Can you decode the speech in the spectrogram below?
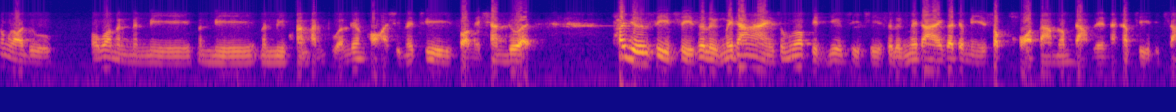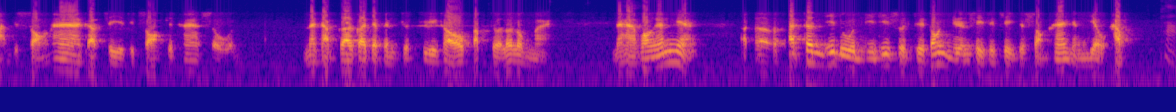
ต้องรอดูเพ ราะว่ามันมันมีมันมีมันมีความผันผวนเรื่องของ asymmetry formation ด้วย ถ้ายืน 44 สลึงไม่ได้ สมมติว่าปิดยืน 44 สลึงไม่ได้ ก็จะมี support ตามลำดับเลยนะครับ 43.25 กับ 42.50 นะครับ ก็ก็จะเป็นจุดที่เขาปรับตัวลดลงมานะฮะเพราะงั้นเนี่ยเอ่อ pattern ที่ดูดีที่สุดคือต้องยืน 44.25 อย่างเดียวครับค่ะ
